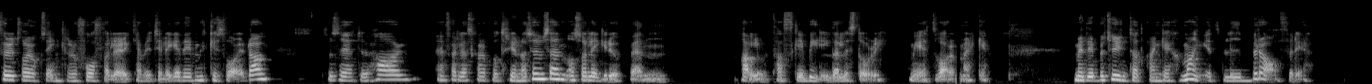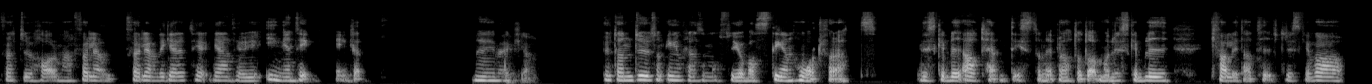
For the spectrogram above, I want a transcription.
Förut var det också enklare att få följare kan vi tillägga. Det är mycket svårare idag. Så säg att du har en följarskara på 300 000 och så lägger du upp en halvtaskig bild eller story med ett varumärke. Men det betyder inte att engagemanget blir bra för det. För att du har de här följarna. följarna det garanterar, ju ingenting egentligen. Nej, verkligen. Utan du som influencer måste jobba stenhårt för att det ska bli autentiskt som vi pratat om och det ska bli kvalitativt. Det ska vara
